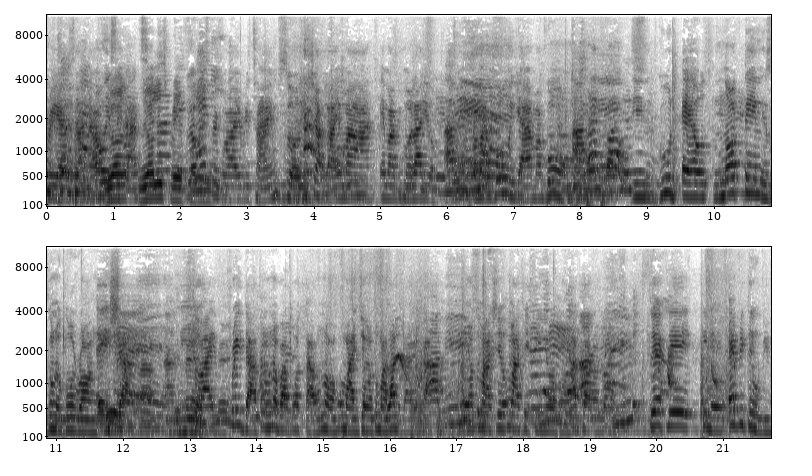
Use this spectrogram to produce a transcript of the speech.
prayers, and I always we, say that. we always pray for We for always pray for her every time. So inshallah, Emma, Emma Bimolayo. Emma born yeah, am Emma born in good health. Nothing is gonna go wrong. Inshallah. So I pray that I don't know about what I know. Oh my God, to my land, Àmín. to my share, oh my faith in your lágbára Ọlọ́run. So ẹ you know, everything will be,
